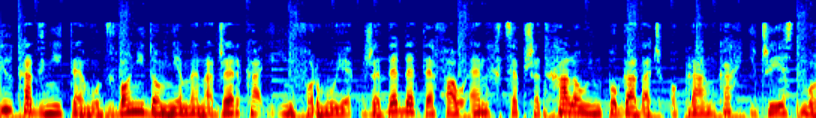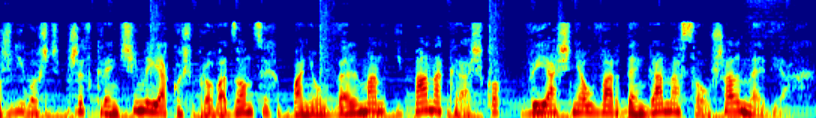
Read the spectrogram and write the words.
Kilka dni temu dzwoni do mnie menadżerka i informuje, że DDTVN chce przed Halloween pogadać o prankach i czy jest możliwość, że wkręcimy jakoś prowadzących, panią Wellman i pana Kraśko, wyjaśniał Wardęga na social mediach.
